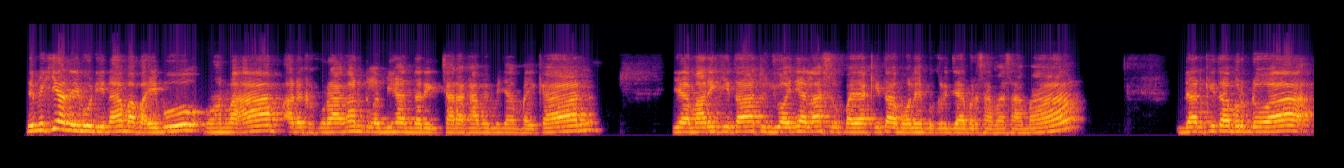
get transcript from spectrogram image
Demikian Ibu Dina, Bapak Ibu, mohon maaf ada kekurangan, kelebihan dari cara kami menyampaikan. Ya mari kita tujuannya adalah supaya kita boleh bekerja bersama-sama dan kita berdoa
